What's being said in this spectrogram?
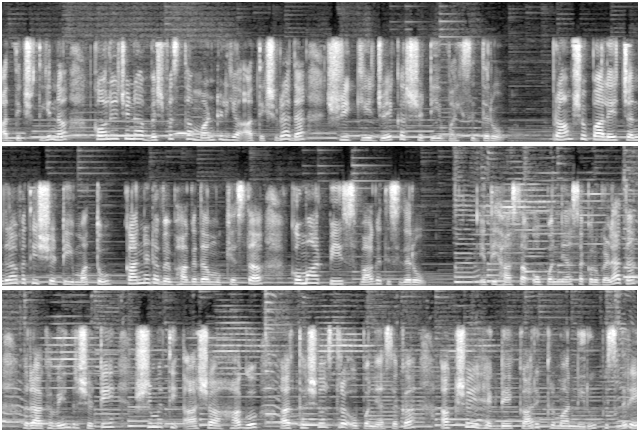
ಅಧ್ಯಕ್ಷತೆಯನ್ನು ಕಾಲೇಜಿನ ವಿಶ್ವಸ್ತ ಮಂಡಳಿಯ ಅಧ್ಯಕ್ಷರಾದ ಶ್ರೀ ಕೆ ಜಯಕರ್ ಶೆಟ್ಟಿ ವಹಿಸಿದ್ದರು. ಪ್ರಾಂಶುಪಾಲೆ ಚಂದ್ರಾವತಿ ಶೆಟ್ಟಿ ಮತ್ತು ಕನ್ನಡ ವಿಭಾಗದ ಮುಖ್ಯಸ್ಥ ಕುಮಾರ್ ಪಿ ಸ್ವಾಗತಿಸಿದರು. ಇತಿಹಾಸ ಉಪನ್ಯಾಸಕರುಗಳಾದ ರಾಘವೇಂದ್ರ ಶೆಟ್ಟಿ, ಶ್ರೀಮತಿ ಆಶಾ ಹಾಗೂ ಅರ್ಥಶಾಸ್ತ್ರ ಉಪನ್ಯಾಸಕ ಅಕ್ಷಯ್ ಹೆಗ್ಡೆ ಕಾರ್ಯಕ್ರಮ ನಿರೂಪಿಸಿದರೆ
